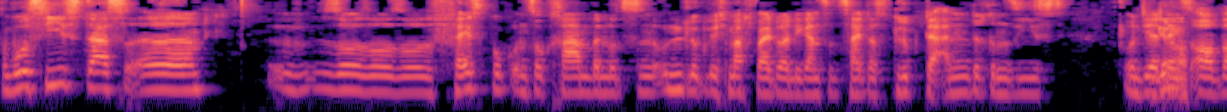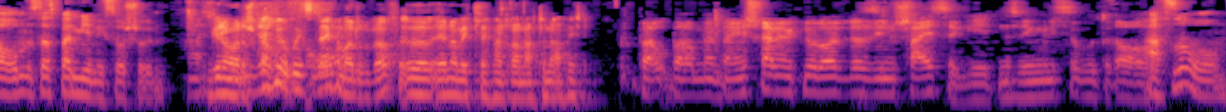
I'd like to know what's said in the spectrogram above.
wo es hieß, dass äh, so, so, so Facebook und so Kram benutzen unglücklich macht, weil du ja die ganze Zeit das Glück der anderen siehst und dir Genau. denkst, oh, warum ist das bei mir nicht so schön? Genau, da sprechen wir übrigens gleich nochmal drüber. Äh, erinnere mich gleich mal dran nach der Nachricht. Bei, bei, bei mir schreiben nämlich nur Leute, dass es ihnen scheiße geht. Deswegen bin ich so gut drauf. Ach so.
